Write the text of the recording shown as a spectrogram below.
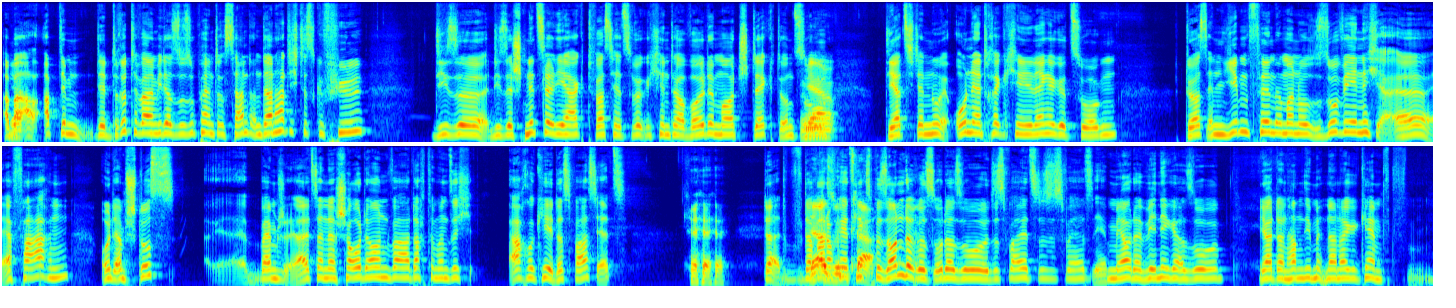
Aber Ja. ab dem, der dritte war dann wieder so super interessant. Und dann hatte ich das Gefühl, diese, diese Schnitzeljagd, was jetzt wirklich hinter Voldemort steckt und so, Ja. die hat sich dann nur unerträglich in die Länge gezogen. Du hast in jedem Film immer nur so wenig äh, erfahren und am Schluss, äh, beim, als dann der Showdown war, dachte man sich, ach okay, das war's jetzt. Da, da Ja, war also doch jetzt klar. nichts Besonderes oder so. Das war jetzt, das war jetzt mehr oder weniger so. Ja, dann haben die miteinander gekämpft. Und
